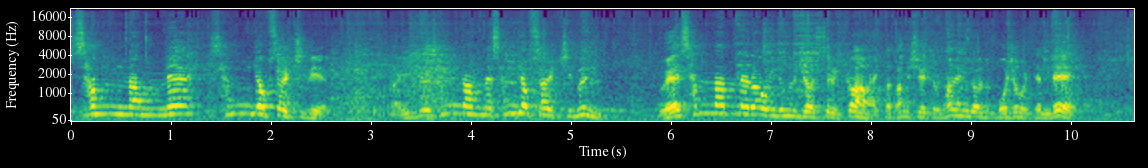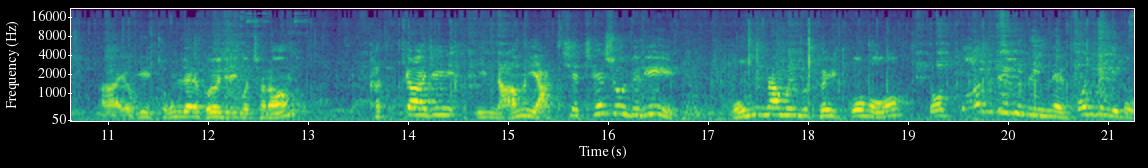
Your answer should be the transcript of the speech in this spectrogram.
삼남매 삼겹살집이에요. 아, 이 집의 삼남매 삼겹살집은 왜 삼남매라고 이름을 지었을까? 이따 잠시 후에 또 사장님도 모셔볼 텐데 아 여기 조금 전에 보여드린 것처럼 갖가지 이 나무 야채 채소들이 봄나물부터 있고 뭐 또 번데기도 있네 번데기도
